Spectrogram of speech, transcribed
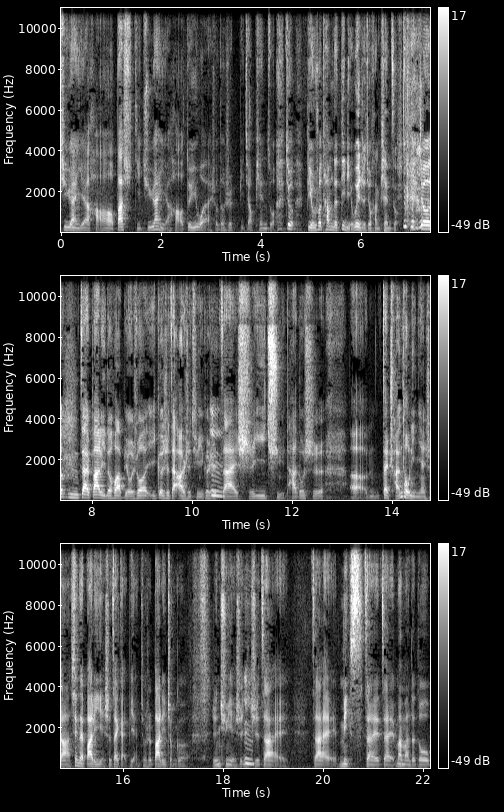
剧院也好，巴士底剧院也好，对于我来说都是比较偏左。就比如说他们的地理位置就很偏左，就嗯，在巴黎的话，比如说一个是在二十区，一个是在十一区，它都是。呃，在传统理念上，现在巴黎也是在改变，就是巴黎整个人群也是一直在、在 mix，在在慢慢的都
